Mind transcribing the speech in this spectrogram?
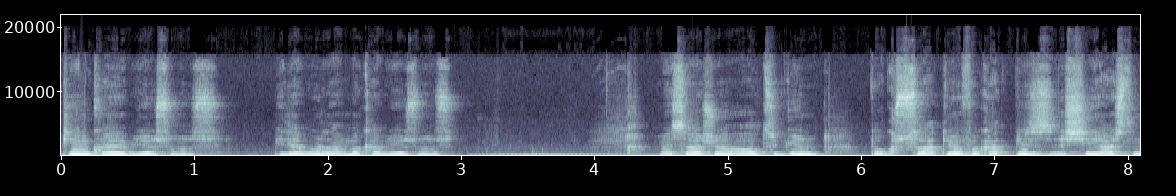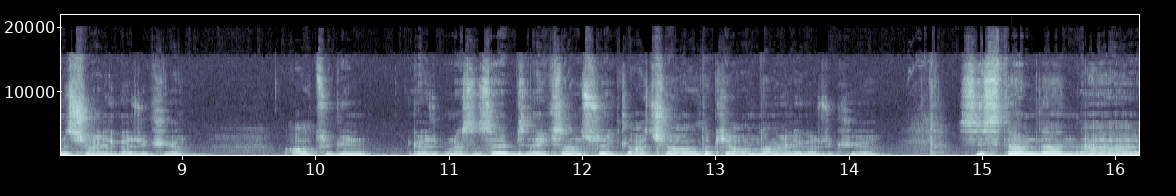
Pin koyabiliyorsunuz. Pile buradan bakabiliyorsunuz. Mesela şu an 6 gün 9 saat diyor fakat biz şeyi açtığımız için öyle gözüküyor. 6 gün gözükmesinin sebebi biz ekranı sürekli açığa aldık ya ondan öyle gözüküyor. Sistemden e,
